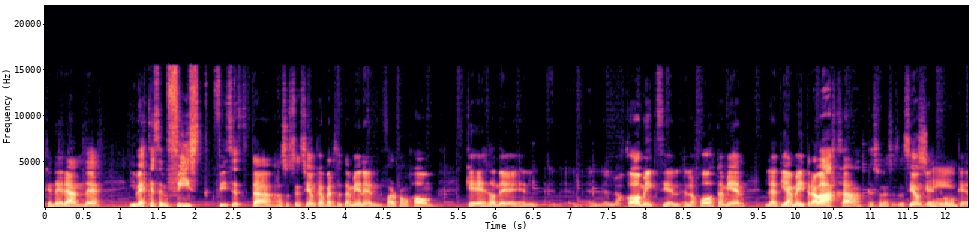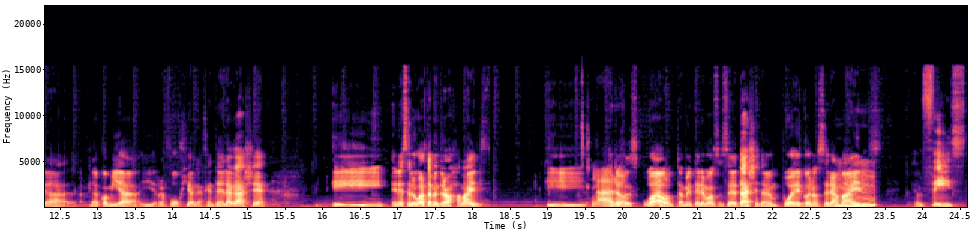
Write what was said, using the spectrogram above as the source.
gente grande. Y ves que es en Fist. Fist es esta asociación que aparece también en Far From Home. Que es donde en, en- en los cómics y en, en los juegos también la tía May trabaja, que es una asociación que Sí. como que da, da comida y refugio a la gente de la calle. Y en ese lugar también trabaja Miles. Y Claro, entonces, wow, también tenemos ese detalle. También puede conocer a. Miles en Fist.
